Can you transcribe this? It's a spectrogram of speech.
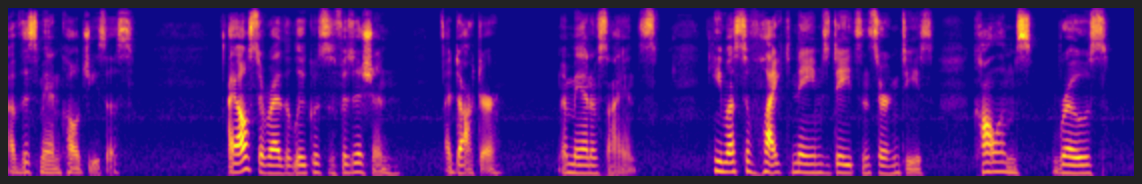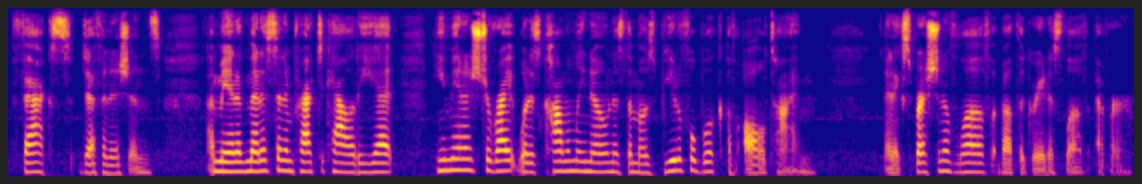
of this man called Jesus. I also read that Luke was a physician, a doctor, a man of science. He must have liked names, dates, and certainties, columns, rows, facts, definitions a man of medicine and practicality, yet he managed to write what is commonly known as the most beautiful book of all time. an expression of love about the greatest love ever.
